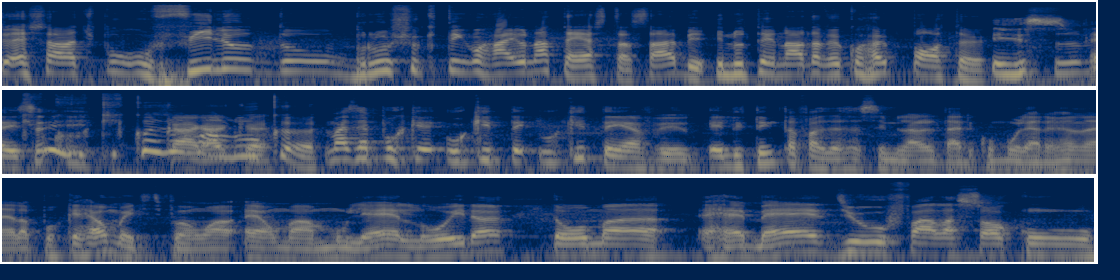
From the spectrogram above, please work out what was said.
é lá, tipo, o filho do bruxo que tem um raio na testa, sabe? E não tem nada a ver com Harry Potter. Isso, é isso aí. Que coisa Caraca. maluca. Mas é porque o que, tem, o que tem a ver? Ele tenta fazer essa similaridade com Mulher na Janela, porque realmente, tipo, é uma, é uma mulher loira, toma remédio, fala só com o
